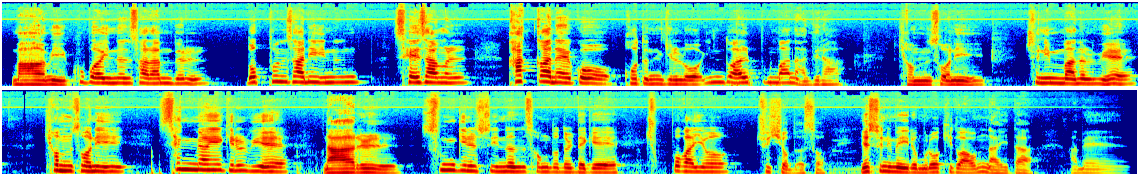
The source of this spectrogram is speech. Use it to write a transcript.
마음이 굽어 있는 사람들 높은 산이 있는 세상을 깎아내고 곧은 길로 인도할 뿐만 아니라 겸손히 주님만을 위해 겸손히 생명의 길을 위해 나를 숨길 수 있는 성도들 되게 축복하여 주시옵소서. 예수님의 이름으로 기도하옵나이다. 아멘.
